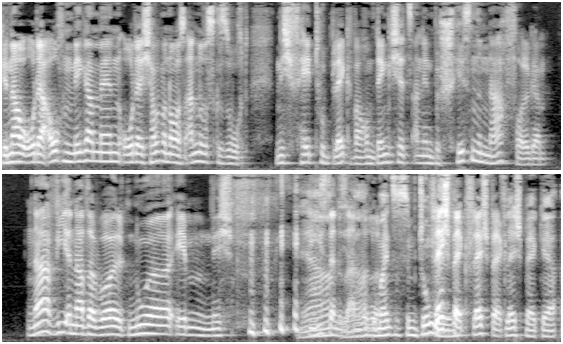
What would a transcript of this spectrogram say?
Genau, oder auch ein Mega Man oder ich habe immer noch was anderes gesucht. Nicht Fade to Black. Warum denke ich jetzt an den beschissenen Nachfolger? Na, wie Another World, nur eben nicht. Ja, wie hieß denn das ja, andere? Du meinst es im Dschungel. Flashback, Flashback. Flashback, ja.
